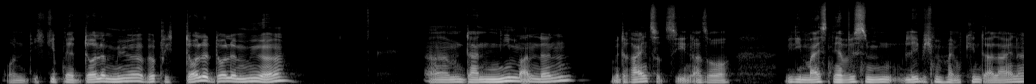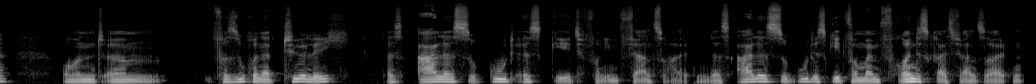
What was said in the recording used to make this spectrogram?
Und ich gebe mir dolle Mühe, wirklich dolle, dolle Mühe, ähm, da niemanden mit reinzuziehen. Also, wie die meisten ja wissen, lebe ich mit meinem Kind alleine. Und ähm, versuche natürlich, das alles so gut es geht von ihm fernzuhalten. Das alles so gut es geht von meinem Freundeskreis fernzuhalten.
